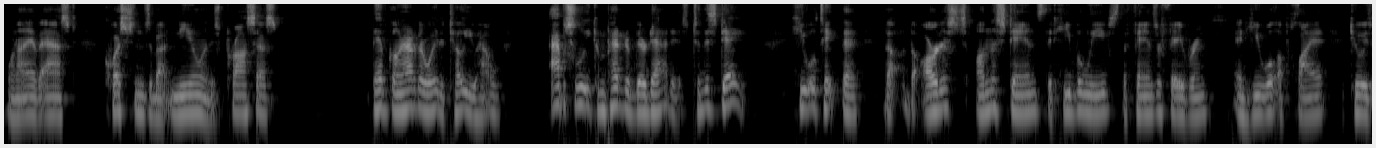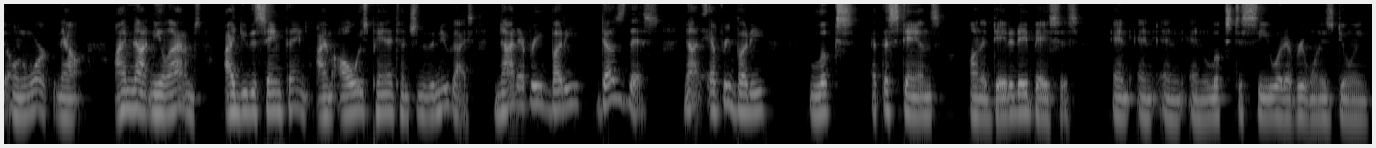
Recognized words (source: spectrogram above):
when I have asked questions about Neal and his process. They have gone out of their way to tell you how absolutely competitive their dad is to this day. He will take the, the, the artists on the stands that he believes the fans are favoring and he will apply it to his own work. Now, I'm not Neal Adams. I do the same thing. I'm always paying attention to the new guys. Not everybody does this. Not everybody looks at the stands on a day to day basis and, and, and, and looks to see what everyone is doing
